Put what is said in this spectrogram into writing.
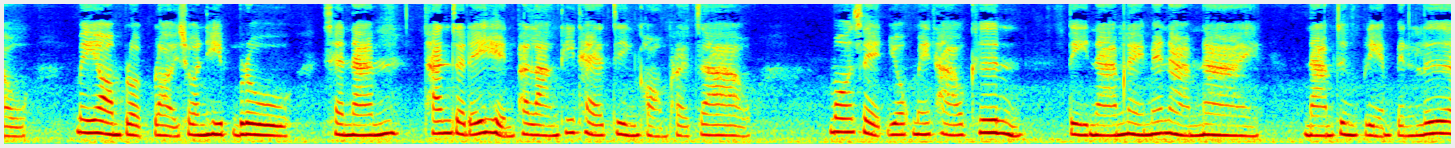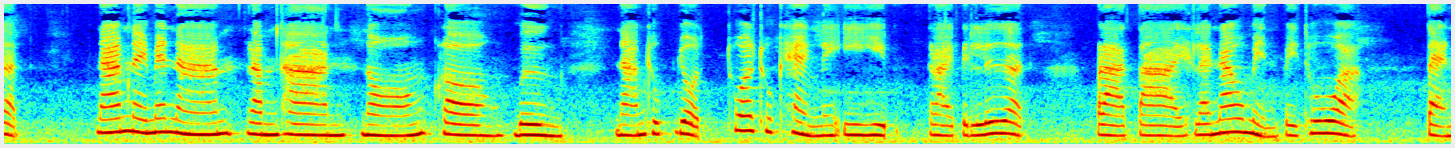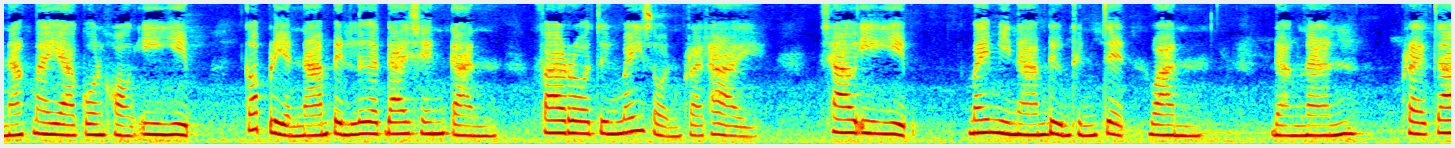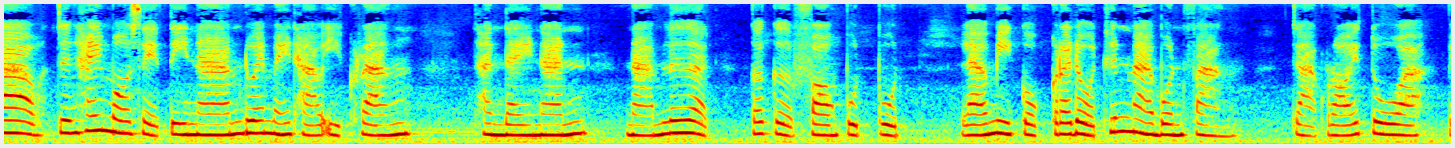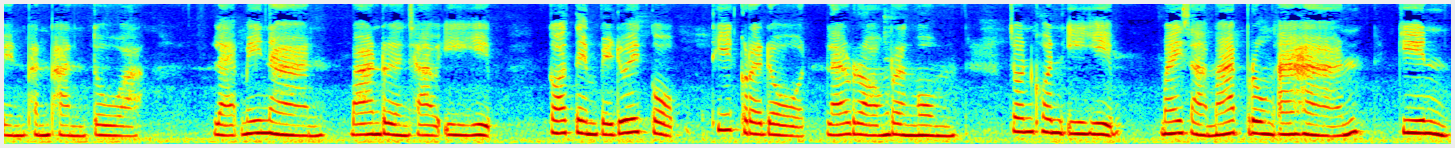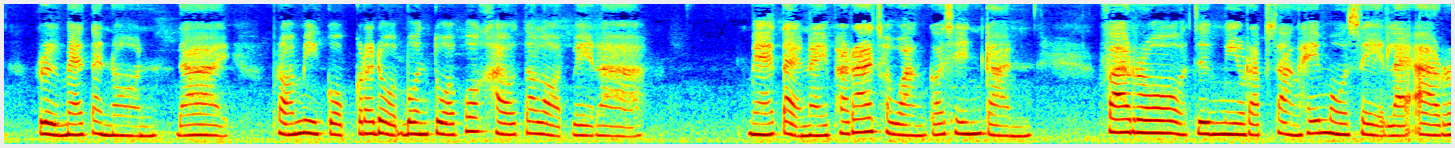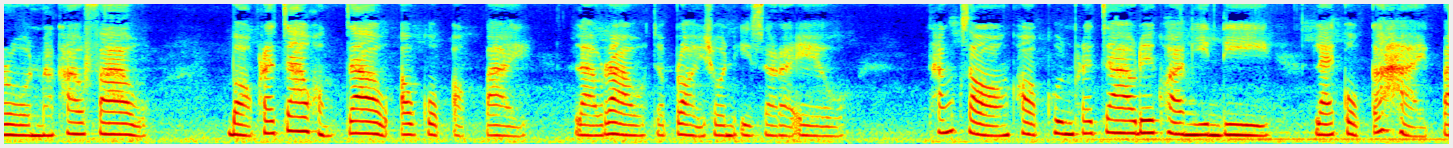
ไม่ยอมปลดปล่อยชนฮิบรู ฉะนั้นท่านจะได้เห็นพลังที่แท้จริงของพระเจ้า โมเสสยกไม้เท้าขึ้น ตีน้ำในแม่น้ำนาย น้ำจึงเปลี่ยนเป็นเลือด น้ำในแม่น้ำลำธารหนอง คลอง บึง น้ำทุกหยดทั่วทุกแห่งในอียิปต์กลายเป็นเลือด ปลาตายและเน่าเหม็นไปทั่ว แต่นักมายากลของอียิปต์ก็เปลี่ยนน้ำเป็นเลือดได้เช่นกัน ฟาโรห์จึงไม่สนพระทยัย ชาวอียิปต์ไม่มีน้ำดื่มถึงเจ็ดวัน ดังนั้น พระเจ้าจึงให้โมเสสตีน้ำด้วยไม้เท้าอีกครั้ง ทันใดนั้น น้ำเลือดก็เกิดฟองปุดปุดๆแล้วมีกบกระโดดขึ้นมาบนฝั่ง จากร้อยตัว เป็นพันๆตัว และไม่นานบ้านเรือนชาวอียิปต์ก็เต็มไปด้วยกบที่กระโดดและร้องระงม จนคนอียิปต์ไม่สามารถปรุงอาหาร กิน หรือแม้แต่นอนได้ เพราะมีกบกระโดดบนตัวพวกเขาตลอดเวลา แม้แต่ในพระราชวังก็เช่นกัน ฟาโรห์จึงมีรับสั่งให้โมเสสและอาโรนมาเข้าเฝ้า บอกพระเจ้าของเจ้าเอากบออกไป แล้วเราจะปล่อยชนอิสราเอล ทั้งสองขอบคุณพระเจ้าด้วยความยินดี และกบก็หายไป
